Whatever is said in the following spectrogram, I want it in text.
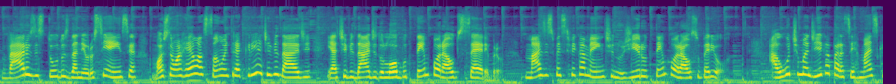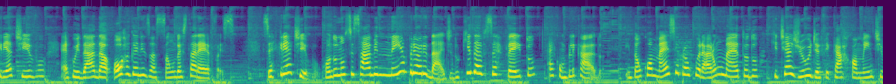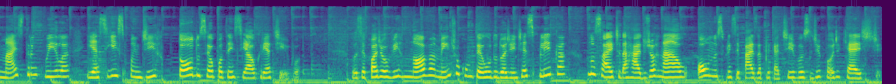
Vários estudos da neurociência mostram a relação entre a criatividade e a atividade do lobo temporal do cérebro, mais especificamente no giro temporal superior. A última dica para ser mais criativo é cuidar da organização das tarefas. Ser criativo, quando não se sabe nem a prioridade do que deve ser feito, é complicado. Então comece a procurar um método que te ajude a ficar com a mente mais tranquila e a se expandir todo o seu potencial criativo. Você pode ouvir novamente o conteúdo do Agente Explica no site da Rádio Jornal ou nos principais aplicativos de podcast:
